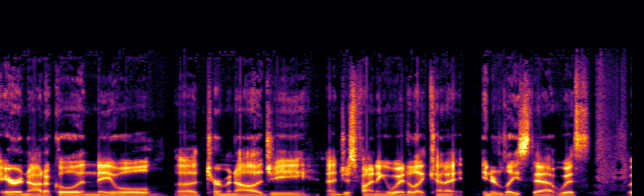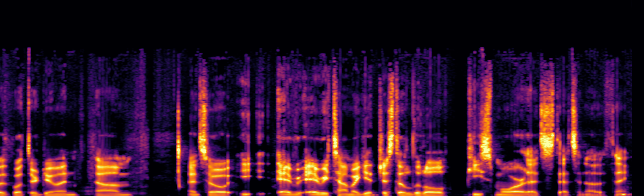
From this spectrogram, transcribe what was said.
aeronautical and naval uh, terminology and just finding a way to like kind of interlace that with with what they're doing. Um, and so e- every every time I get just a little piece more, that's that's another thing.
